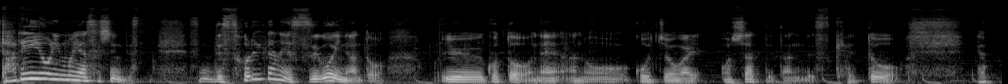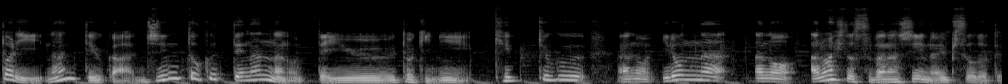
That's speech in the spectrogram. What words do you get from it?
誰よりも優しいんです。でそれがねすごいなということをねあの校長がおっしゃってたんですけどやっぱり何て言うか人徳って何なのっていう時に結局あのいろんなあのあの人素晴らしいのエピソードって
